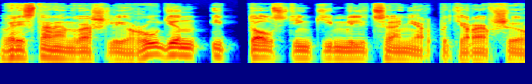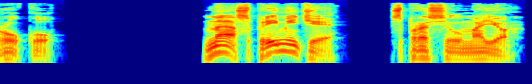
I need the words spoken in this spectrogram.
В ресторан вошли Рудин и толстенький милиционер, потиравший руку. «Нас примите?» — спросил майор.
